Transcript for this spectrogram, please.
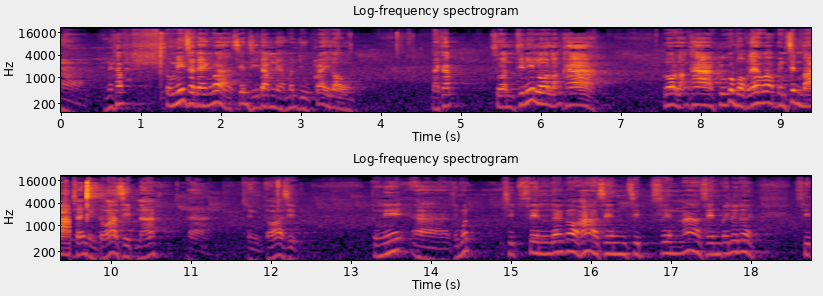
อ่านไหมครับ ตรงนี้แสดงว่าเส้นสีดำเนี่ยมันอยู่ใกล้เรานะครับ ส่วนทีนี้รอหลังคารอหลังคาครูก็บอกแล้วว่าเป็นเส้นบางใช้หนึ่งต่อห้าสิบนะอ่าหนึ่งต่อห้าสิบตรงนี้อ่าสมมติสิบเซนแล้วก็ห้าเซนสิบเซนห้าเซนไปเรื่อยๆสิบ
